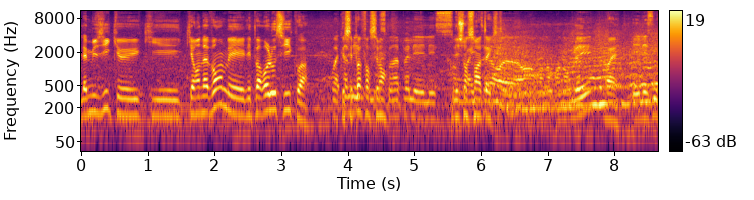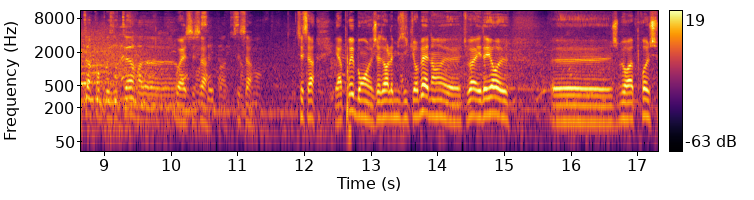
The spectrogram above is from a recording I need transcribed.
la musique euh, qui, qui est en avant mais les paroles aussi quoi. Ouais, Que c'est pas forcément. Ce qu'on appelle les, les, Les chansons à texte. en, en anglais Ouais et les auteurs-compositeurs. Ouais, c'est ça, c'est ça. C'est ça. Et après, bon, j'adore la musique urbaine, hein, tu vois. Et d'ailleurs, je me rapproche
